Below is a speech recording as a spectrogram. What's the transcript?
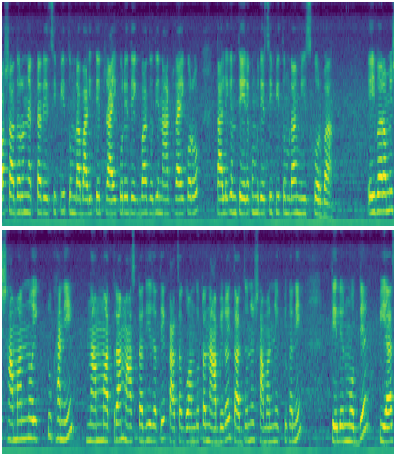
অসাধারণ একটা রেসিপি তোমরা বাড়িতে ট্রাই করে দেখবা। যদি না ট্রাই করো, তাহলে কিন্তু এরকম রেসিপি তোমরা মিস করবা। এইবার আমি সামান্য একটুখানি নামমাত্রা মাছটা দিয়ে যাতে কাঁচা গন্ধটা না বেরোয়, তার জন্য সামান্য একটুখানি তেলের মধ্যে পেঁয়াজ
